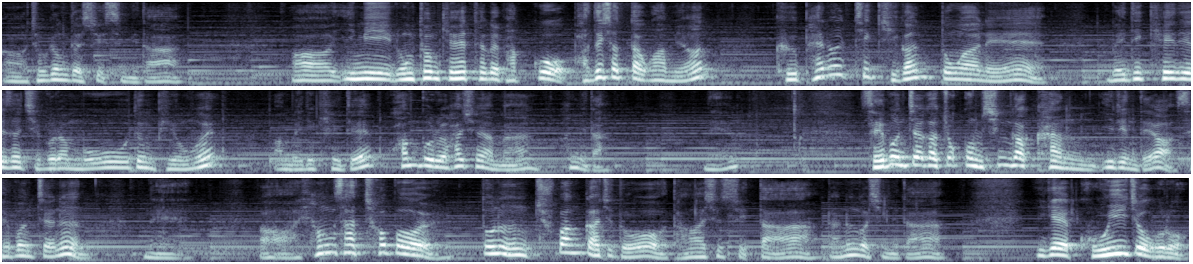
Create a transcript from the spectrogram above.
어, 적용될 수 있습니다. 어, 이미 롱텀 케어 혜택을 받고 받으셨다고 하면 그 페널티 기간 동안에 메디케이드에서 지불한 모든 비용을 어, 메디케이드에 환불을 하셔야만 합니다. 네. 세 번째가 조금 심각한 일인데요. 세 번째는 네, 어, 형사처벌 또는 추방까지도 당하실 수 있다라는 것입니다. 이게 고의적으로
